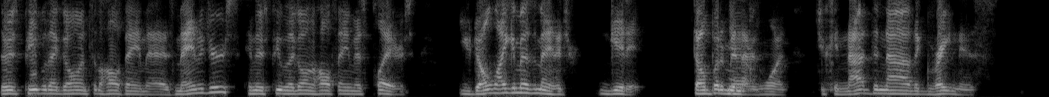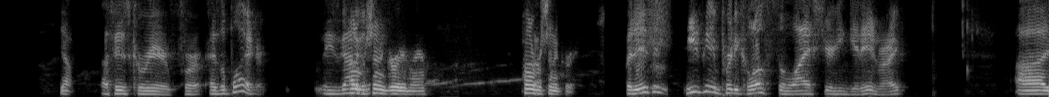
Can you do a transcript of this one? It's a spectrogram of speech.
there's people that go into the Hall of Fame as managers and there's people that go in the Hall of Fame as players. You don't like him as a manager, get it. Don't put him in Yeah. there as one. You cannot deny the greatness Yep. of his career for as a player. He's got to 100% agree, man. 100% agree. But isn't he's getting pretty close to the last year he can get in, right? Uh,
